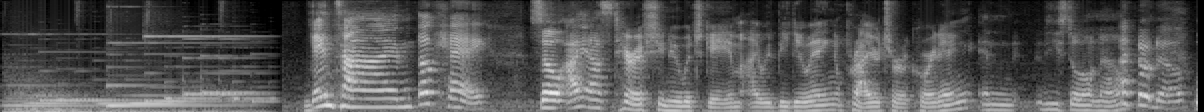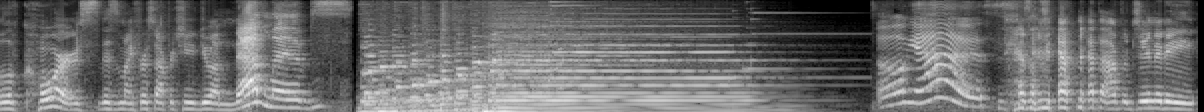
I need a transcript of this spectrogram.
game time! okay. So I asked her if she knew which game I would be doing prior to recording, and you still don't know? I don't know. Well, of course, this is my first opportunity to do a Mad Libs! Because I haven't had the opportunity,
